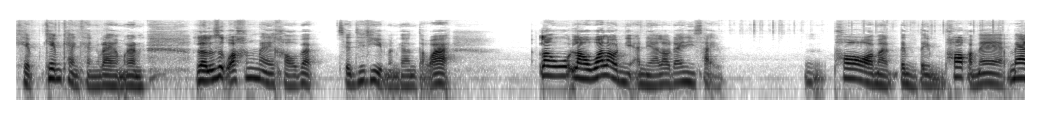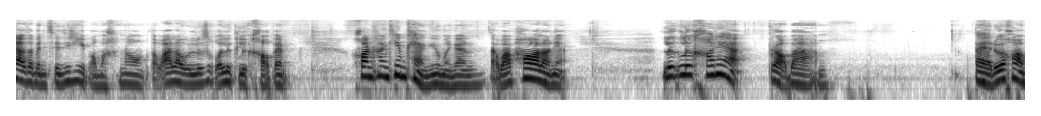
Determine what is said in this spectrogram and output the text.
เข้มเข้มแข็งแข็งแรงเหมือนกัน เรารู้สึกว่าข้างในเขาแบบเซนซิทีฟเหมือนกัน แต่ว่า เราเราว่าเราเนี่ยอันเนี้ยเราได้นิสัย พ่อมาเต็มเต็มพ่อกับแม่แม่เราจะเป็นเซนซิทีฟออกมาข้างนอก แต่ว่าเรารู้สึกว่าลึกๆเขาเป็นค่อนข้างเข้มแข็งอยู่เหมือนกัน แต่ว่าพ่อเราเนี่ย ลึกๆเขาเนี่ย เปราะบาง แต่ด้วยความ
